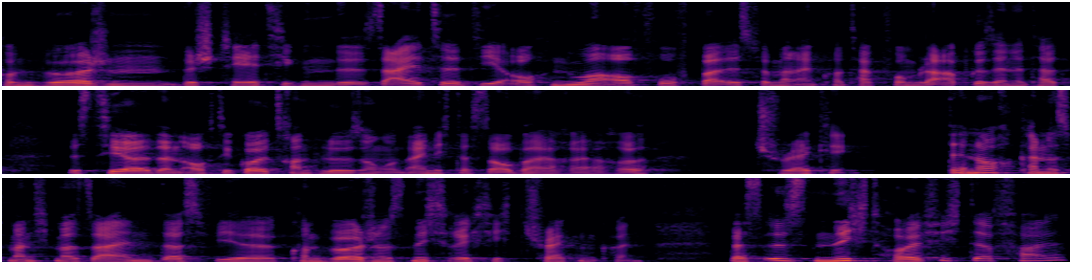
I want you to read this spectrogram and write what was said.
Conversion bestätigende Seite, die auch nur aufrufbar ist, wenn man ein Kontaktformular abgesendet hat, ist hier dann auch die Goldrandlösung und eigentlich das sauberere Tracking. Dennoch kann es manchmal sein, dass wir Conversions nicht richtig tracken können. Das ist nicht häufig der Fall,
